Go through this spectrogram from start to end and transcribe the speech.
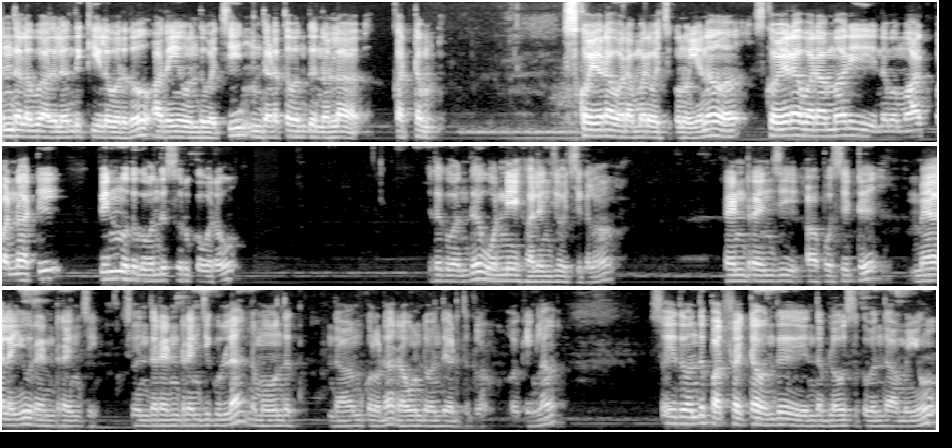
எந்த அளவு அதுலேருந்து கீழே வருதோ அதையும் வந்து வச்சு இந்த இடத்த வந்து நல்லா கட்டம் ஸ்கொயராக வர மாதிரி வச்சுக்கணும். ஏன்னா ஸ்கொயராக வர மாதிரி நம்ம மார்க் பண்ணாட்டி பின்முதுகு வந்து சுருக்கு வரும். இதுக்கு வந்து ஒன்றே கால் இன்ச்சு வச்சுக்கலாம். ரெண்டு இன்ச்சு ஆப்போசிட்டு மேலேயும் ரெண்டு இன்ச்சு ஸோ இந்த ரெண்டு இன்ச்சுக்குள்ளே நம்ம வந்து இந்த ஆம்கோலோட ரவுண்டு வந்து எடுத்துக்கலாம். ஓகேங்களா ஸோ இது வந்து பர்ஃபெக்டாக வந்து இந்த ப்ளவுஸுக்கு வந்து அமையும்.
